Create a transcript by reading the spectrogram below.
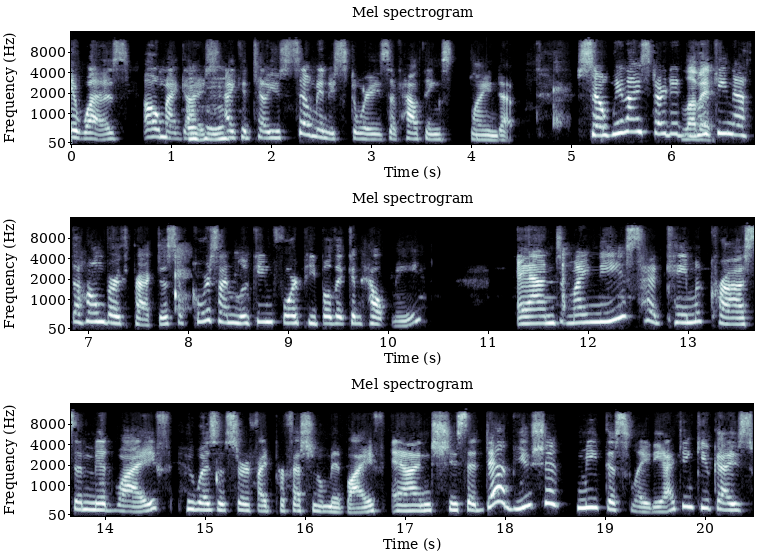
It was. Oh my gosh. Mhm. I could tell you so many stories of how things lined up. So when I started Love it. looking at the home birth practice, of course, I'm looking for people that can help me. And my niece had came across a midwife who was a certified professional midwife. And she said, Deb, you should meet this lady. I think you guys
